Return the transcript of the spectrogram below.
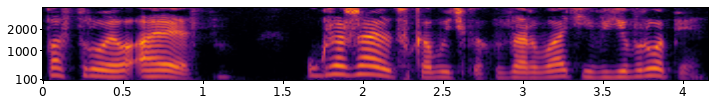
Построил АЭС, Угрожают в кавычках взорвать и в Европе.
